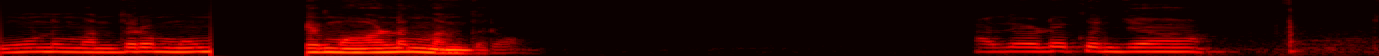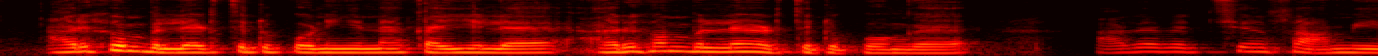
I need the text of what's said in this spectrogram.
மூணு மந்திரமும் முக்கியமான மந்திரம். அதோட கொஞ்சம் அருகம்புல் எடுத்துகிட்டு போனீங்கன்னா கையில் அருகம்புல்லாம் எடுத்துகிட்டு போங்க. அதை வச்சும் சாமி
